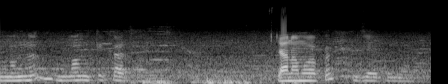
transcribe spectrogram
मंग मंग था। क्या नाम हुआ आपका? जय कुमार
